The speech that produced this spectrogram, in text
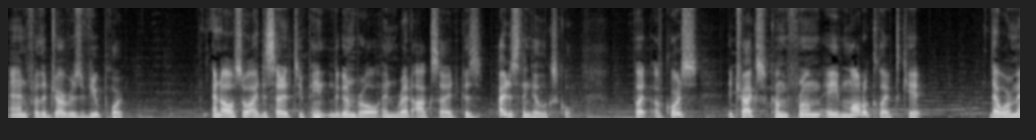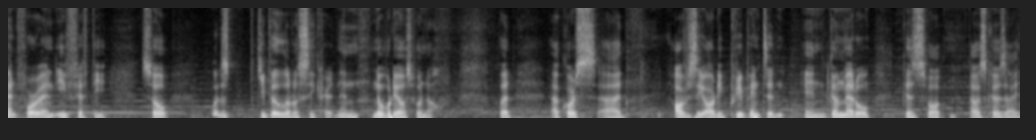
and for the driver's viewport. And also I decided to paint the gun barrel in red oxide because I just think it looks cool. But of course, the tracks come from a model collect kit that were meant for an E50, so we'll just keep it a little secret and nobody else will know. But of course, uh, obviously already pre-painted in gunmetal because, well, that was because I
